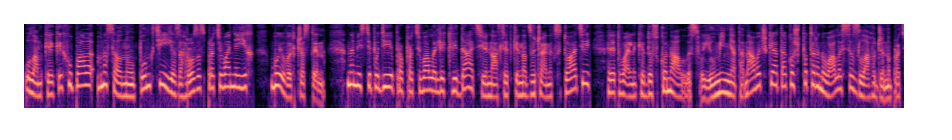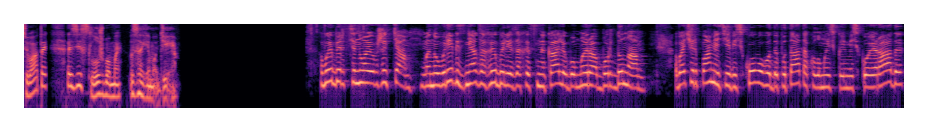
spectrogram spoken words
уламки яких упали в населеному пункті. і Є загроза спрацювання їх бойових частин. На місці події пропрацювали ліквідацію наслідків надзвичайних ситуацій. Рятувальники вдосконалили свої уміння та навички, а також потренувалися злагоджено працювати зі службами взаємодії. Вибір ціною в життя минув рік з дня загибелі захисника Любомира Бордуна. Вечір пам'яті військового депутата Коломийської міської ради,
